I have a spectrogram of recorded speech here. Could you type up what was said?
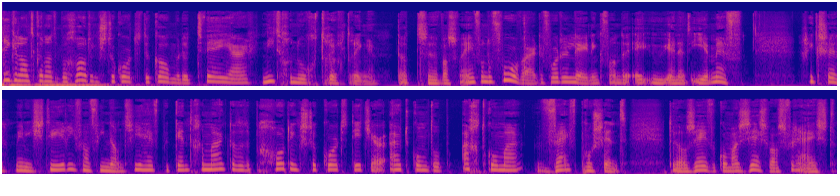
Griekenland kan het begrotingstekort de komende twee jaar niet genoeg terugdringen. Dat eh, was wel een van de voorwaarden voor de lening van de EU en het IMF. Het Griekse ministerie van Financiën heeft bekendgemaakt dat het begrotingstekort dit jaar uitkomt op 8,5 procent, terwijl 7,6 was vereist.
